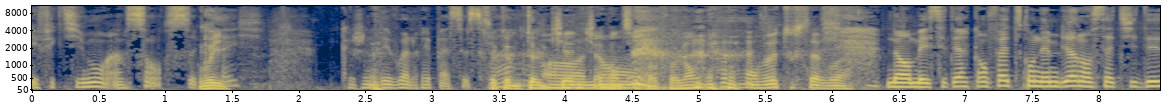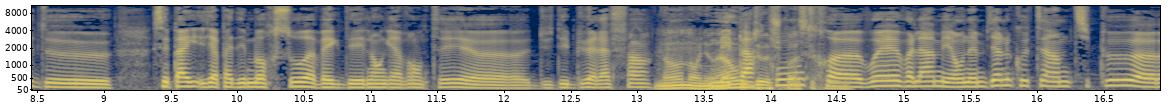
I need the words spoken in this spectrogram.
effectivement un sens secret. Oui. Que je ne dévoilerai pas ce soir. C'est comme Tolkien Oh, qui invente ses propres langues. On veut tout savoir. Non, mais c'est-à-dire qu'en fait, ce qu'on aime bien dans cette idée de, c'est pas, il n'y a pas des morceaux avec des langues inventées euh, du début à la fin. Non, non, il y en a mais un par ou deux, je crois. c'est contre, tout. euh, ouais, voilà, mais on aime bien le côté un petit peu, euh,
